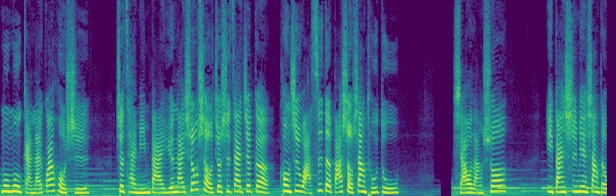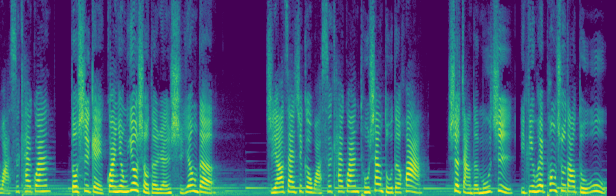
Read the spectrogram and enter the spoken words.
木木赶来关火时，这才明白，原来凶手就是在这个控制瓦斯的把手上涂毒。小五郎说：“一般市面上的瓦斯开关都是给惯用右手的人使用的。只要在这个瓦斯开关涂上毒的话，社长的拇指一定会碰触到毒物。”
